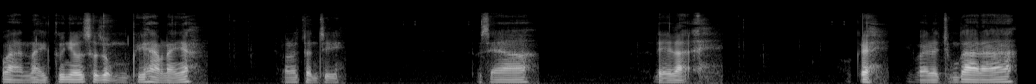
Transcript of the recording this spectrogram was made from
Các bạn hãy cứ nhớ sử dụng cái hàm này nhé. Cho nó chuẩn chỉ. Tôi sẽ để lại. Ok vậy là chúng ta đã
